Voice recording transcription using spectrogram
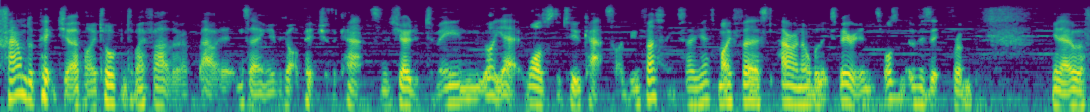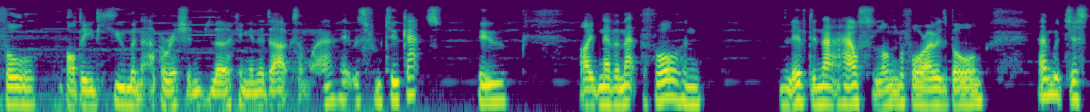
found a picture by talking to my father about it and saying, Have you got a picture of the cats? and showed it to me. And, well, yeah, it was the two cats I'd been fussing. So, yes, my first paranormal experience wasn't a visit from, you know, a full bodied human apparition lurking in the dark somewhere. It was from two cats who I'd never met before and lived in that house long before I was born and would just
